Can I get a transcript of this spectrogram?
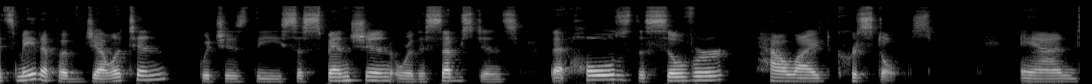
It's made up of gelatin, which is the suspension or the substance that holds the silver halide crystals. And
